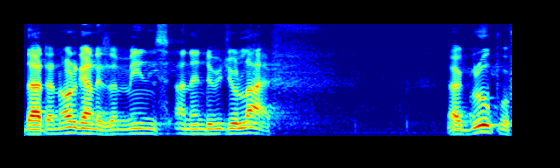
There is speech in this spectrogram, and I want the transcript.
that an organism means an individual life. A group of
